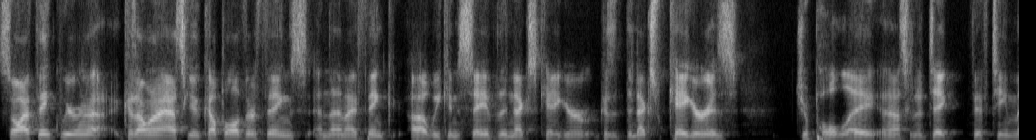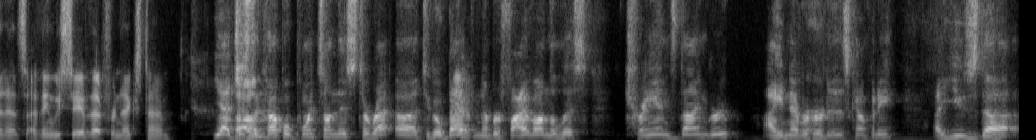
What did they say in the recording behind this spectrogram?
So I think we're gonna because I want to ask you a couple other things, and then I think uh, we can save the next CAGR because the next CAGR is Chipotle, and that's going to take 15 minutes. I think we save that for next time. Yeah, just um, a couple points on this to uh, to go back. Yeah. Number five on the list, TransDigm Group. I had never heard of this company. I used uh,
